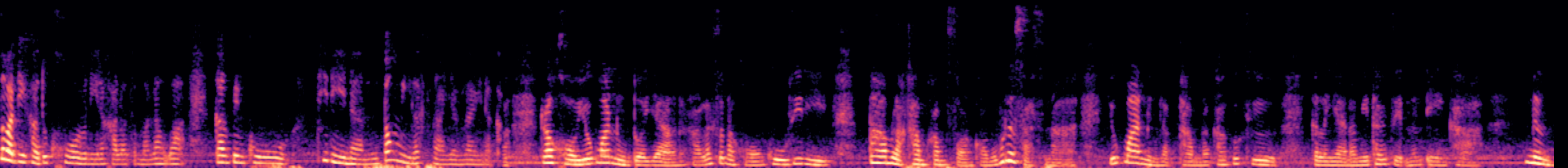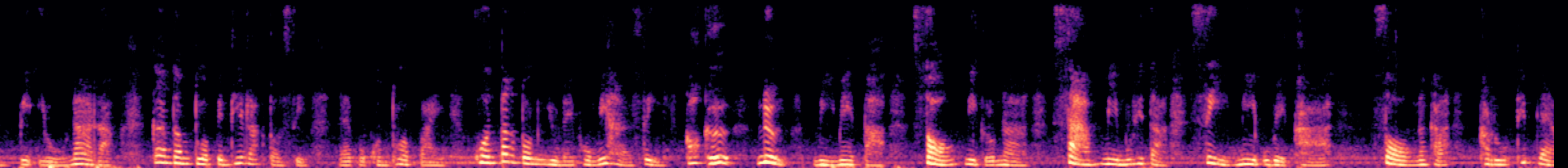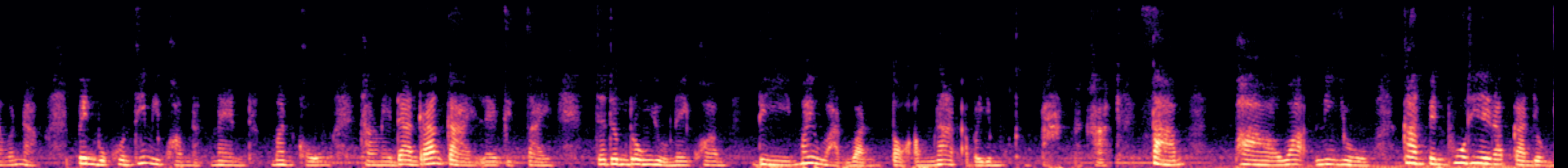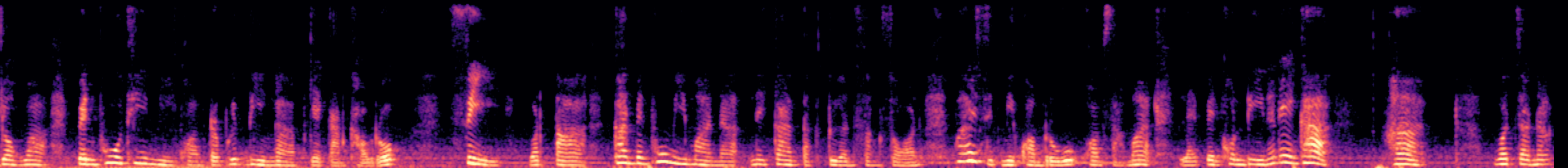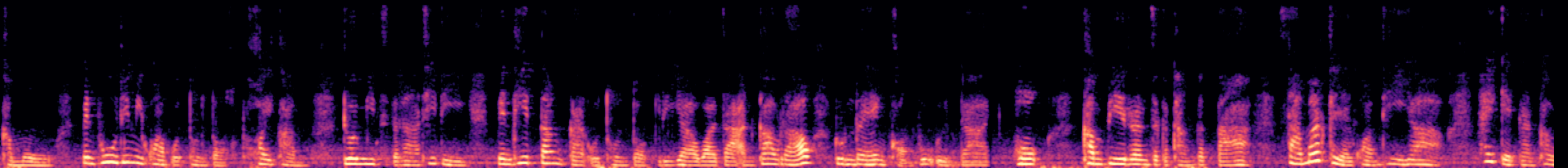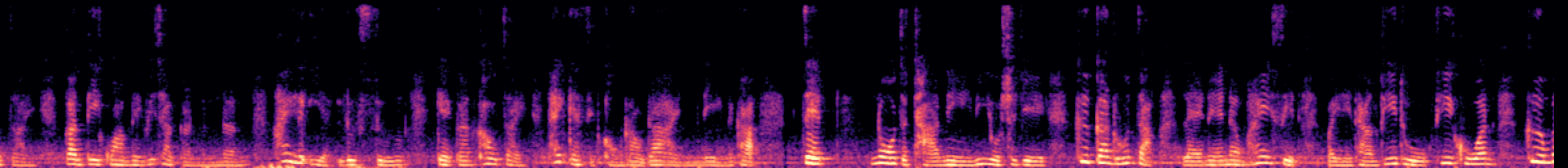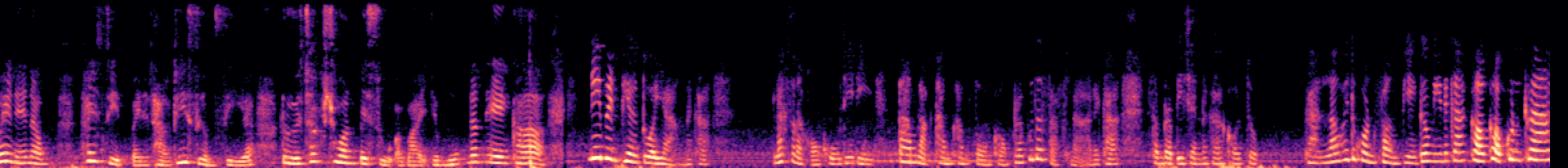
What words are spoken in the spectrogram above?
สวัสดีค่ะทุกคนวันนี้นะคะ เราจะมาเล่าว่าการเป็นครูที่ดีนั้นต้องมีลักษณะอย่างไรนะคะ เราขอยกมาหนึ่งตัวอย่างนะคะ ลักษณะของครูที่ดีตามหลักธรรมคำสอนของพระพุทธศาสนา ยกมาหนึ่งหลักธรรมนะคะ ก็คือกัลยาณมิตรทั้งเจ็ดนั่นเองค่ะ 1. ปิโยน่ารัก การทำตัวเป็นที่รักต่อสิทธิ์และบุคคลทั่วไป ควรตั้งตนอยู่ในภูมิวิหารสี่ก็คือ 1. มีเมตตา 2. มีกรุณา 3. มีมุทิตา 4. มีอุเบกขา 2. นะคะคารุที่แปลว่าหนัก เป็นบุคคลที่มีความหนักแน่น มั่นคงทั้งในด้านร่างกายและจิตใจ จะดำรงอยู่ในความดีไม่หวาดหวั่นต่ออำนาจอบายมุขต่างๆนะคะ 3. ภาวะนิโย การเป็นผู้ที่ได้รับการยกย่องว่า เป็นผู้ที่มีความประพฤติดีงามแก่การเคารพ 4. วัตตา การเป็นผู้มีมานะในการตักเตือนสั่งสอน เพื่อให้สิทธิ์มีความรู้ความสามารถและเป็นคนดีนั่นเองค่ะ 5. วจนะขโม เป็นผู้ที่มีความอดทนต่อถ้อยคำ โดยมีเจตนาที่ดี เป็นที่ตั้งการอดทนต่อกิริยาวาจาอันก้าวร้าว รุนแรงของผู้อื่นได้ 6. คัมภีรันจกทังกตา สามารถขยายความที่ยาก ให้แก่การเข้าใจ การตีความในวิชาการนั้นๆ ให้ละเอียดลึกซึ้ง แก่การเข้าใจให้แก่สิทธิ์ของเราได้นั่นเองนะคะ 7. โนจัฐานีนิโยชเย คือการรู้จักและแนะนำให้สิทธิ์ไปในทางที่ถูกที่ควร คือไม่แนะนำให้สิทธิ์ไปในทางที่เสื่อมเสีย หรือชักชวนไปสู่อบายมุกนั่นเองค่ะ นี่เป็นเพียงตัวอย่างนะคะ ลักษณะของครูที่ดี ตามหลักธรรมคำสอนของพระพุทธศาสนานะคะสำหรับดิฉันนะคะ ขอจบการเล่าให้ทุกคนฟังเพียงเท่านี้นะคะ ขอขอบคุณค่ะ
